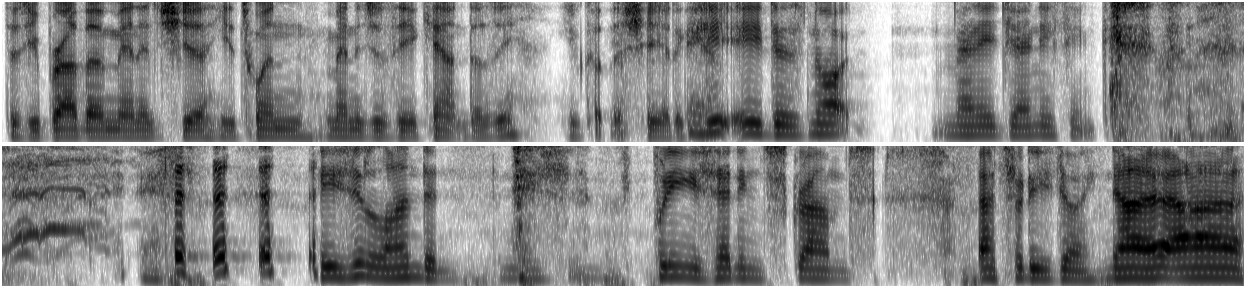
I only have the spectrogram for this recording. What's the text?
Does your brother manage your your twin manages the account? Does he? You've got the shared account. He, he does not manage anything. he's in London. He's putting his head in scrums. That's what he's doing. No, uh,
